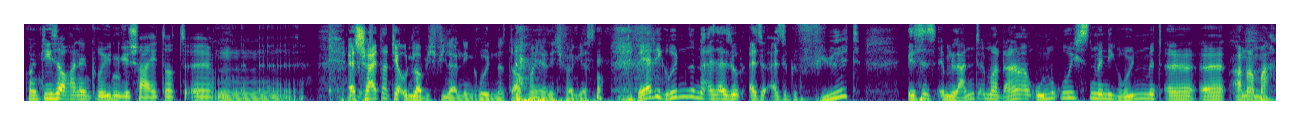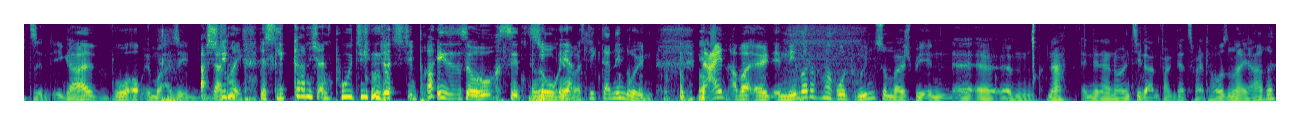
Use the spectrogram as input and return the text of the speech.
und die ist auch an den Grünen gescheitert. Ähm, äh, Es scheitert ja unglaublich viel an den Grünen, das darf man ja nicht vergessen. Naja, die Grünen sind also, also, also gefühlt ist es im Land immer dann am unruhigsten, wenn die Grünen mit äh, äh, an der Macht sind, egal wo auch immer. Also Ach stimmt, mal- das liegt gar nicht an Putin, dass die Preise so hoch sind. So, genau, Ja. es liegt an den Grünen. Nein, aber äh, nehmen wir doch mal Rot-Grün zum Beispiel in äh, äh, ähm, na, Ende der 90er, Anfang der 2000er Jahre.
